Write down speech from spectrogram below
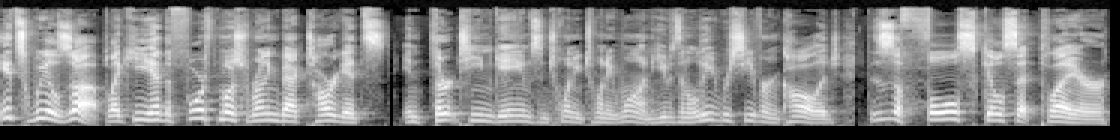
It's wheels up. Like he had the fourth most running back targets in 13 games in 2021. He was an elite receiver in college. This is a full skill set player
